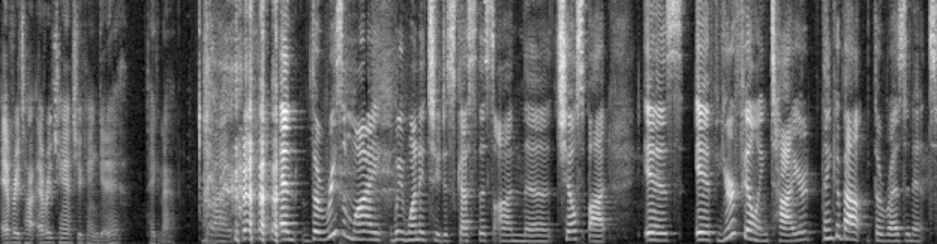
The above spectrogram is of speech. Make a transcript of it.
Every time, every chance you can get, take a nap. Right. and the reason why we wanted to discuss this on the chill spot is if you're feeling tired, think about the residents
